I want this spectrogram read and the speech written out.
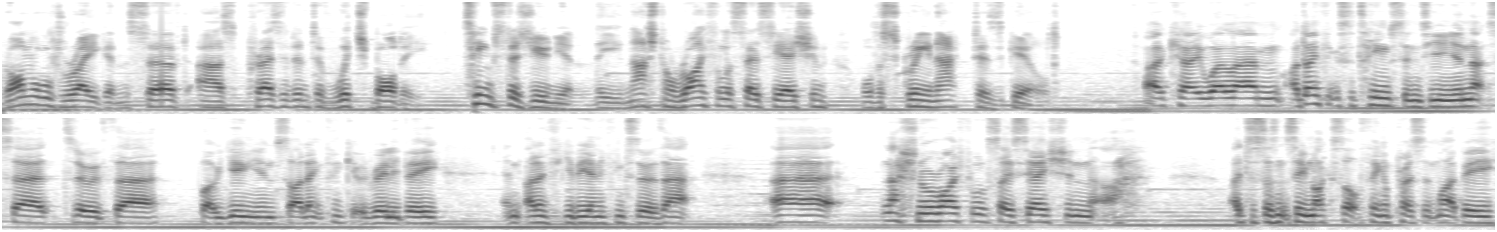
Ronald Reagan served as president of which body? Teamsters Union, the National Rifle Association, or the Screen Actors Guild? OK, well, um, I don't think it's the Teamsters Union. That's uh, to do with, uh, well, union, so I don't think it would really be, I don't think it'd be anything to do with that. Uh, National Rifle Association, uh, it just doesn't seem like a sort of thing a president might be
